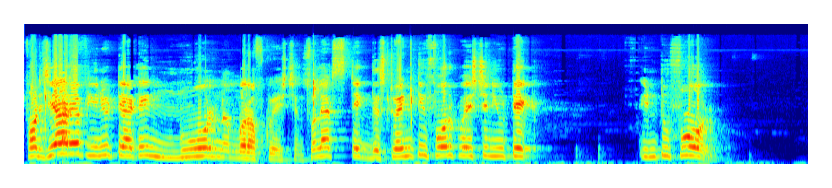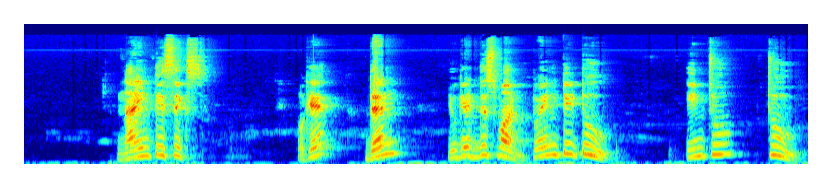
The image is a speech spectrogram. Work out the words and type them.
for JRF you need to attain more number of questions. So let's take this 24 question you take into 4 96 okay then you get this one 22 into 2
